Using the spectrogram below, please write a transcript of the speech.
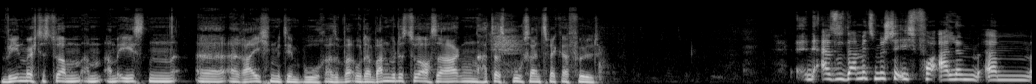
wen möchtest du am, am, am ehesten äh, erreichen mit dem Buch? Also, oder wann würdest du auch sagen, hat das Buch seinen Zweck erfüllt? Also damit möchte ich vor allem, ähm,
